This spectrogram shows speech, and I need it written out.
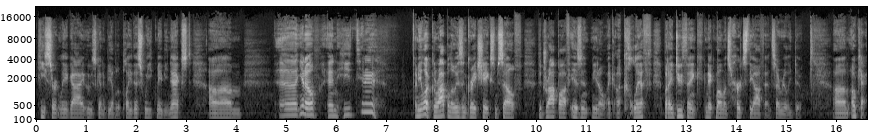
he's certainly a guy who's going to be able to play this week, maybe next. Um, uh, you know, and he, eh, I mean, look, Garoppolo isn't great shakes himself. The drop off isn't, you know, like a cliff, but I do think Nick Mullens hurts the offense. I really do. Um, okay.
